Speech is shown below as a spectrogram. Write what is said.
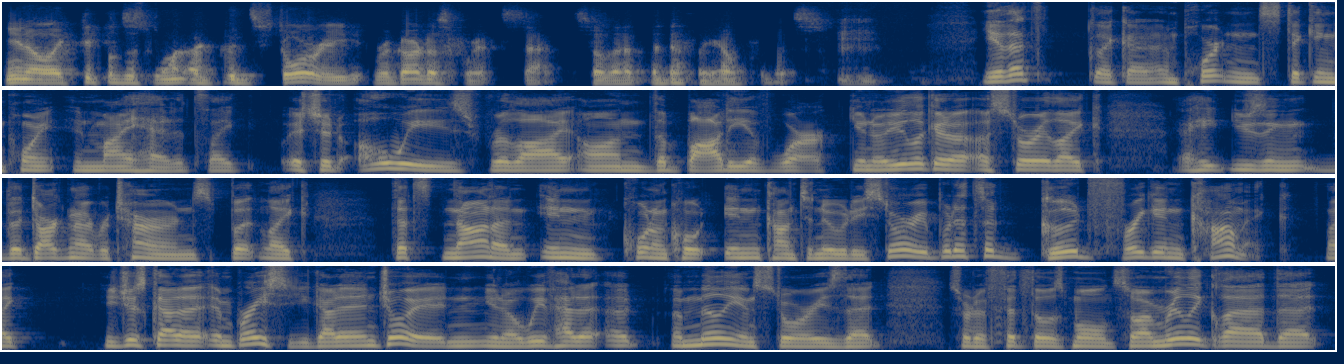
You know, like people just want a good story regardless of where it's set. So that, that definitely helped with this. Mm-hmm. Yeah, that's like an important sticking point in my head. It's like it should always rely on the body of work. You know, you look at a, a story like I hate using The Dark Knight Returns, but like that's not an in quote unquote in continuity story, but it's a good friggin' comic. Like you just gotta embrace it. You gotta enjoy it. And you know, we've had a, a million stories that sort of fit those molds. So I'm really glad that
